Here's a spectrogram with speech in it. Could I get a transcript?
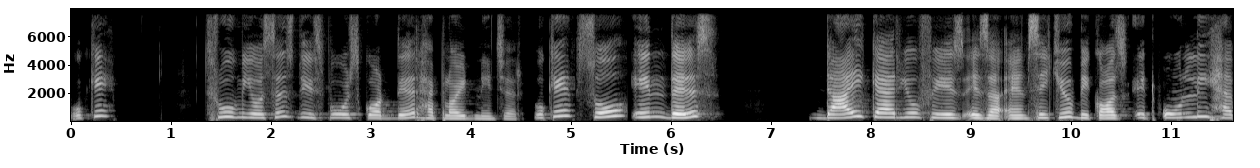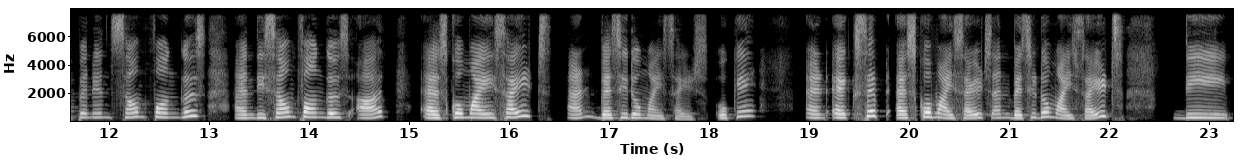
okay? Through meiosis the spores got their haploid nature okay? So in this Dikaryophase is a MCQ because it only happen in some fungus and the some fungus are ascomycetes and basidomycetes okay? And except ascomycetes and basidomycetes the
